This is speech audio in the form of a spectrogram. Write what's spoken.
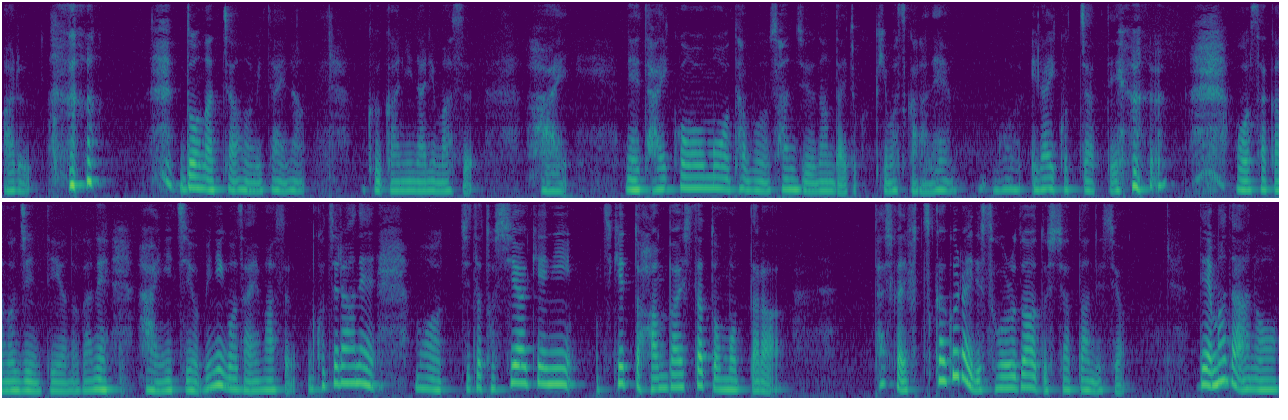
ある どうなっちゃうのみたいな空間になります。はいね、太鼓も多分30何台とか来ますからねもうえらいこっちゃって。い う大阪の陣っていうのがね、はい、日曜日にございます。こちらはねもう実は年明けにチケット販売したと思ったら確かに2日ぐらいでソールドアウトしちゃったんですよ。でまだあの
